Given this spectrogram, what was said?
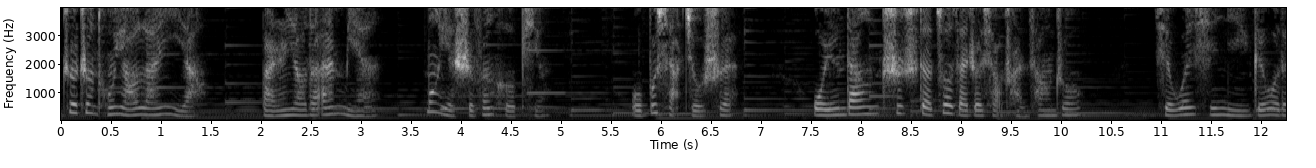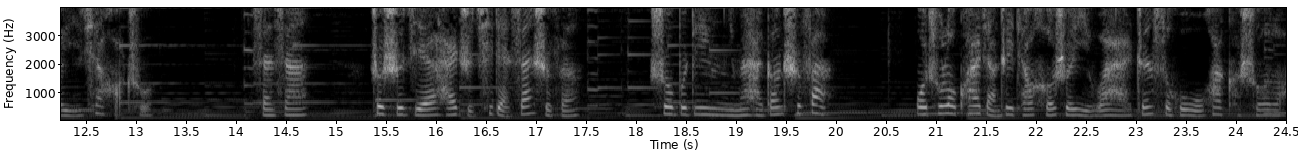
这正同摇篮一样，把人摇得安眠，梦也十分和平。我不想就睡，我应当痴痴地坐在这小船舱中，且温习你给我的一切好处。三三，这时节还只七点三十分，说不定你们还刚吃饭。我除了夸奖这条河水以外，真似乎无话可说了。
